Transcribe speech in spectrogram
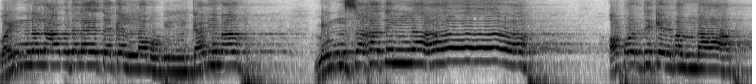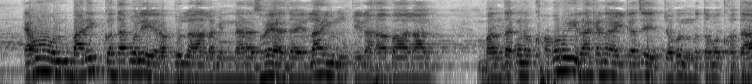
ওয়াইন্নাল আবদা লা ইয়াতাকাল্লামু বিল কালিমা মিন সাখাতিল্লাহ। অপরদিকে বান্দা এমন বারিক কথা বলে রব্বুল আলামিন নারাজ হয়ে যায় লাইউল কিলাহা বালান। বান্দা কোনো খবরই রাখে না, এটা যে জঘন্যতম কথা।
